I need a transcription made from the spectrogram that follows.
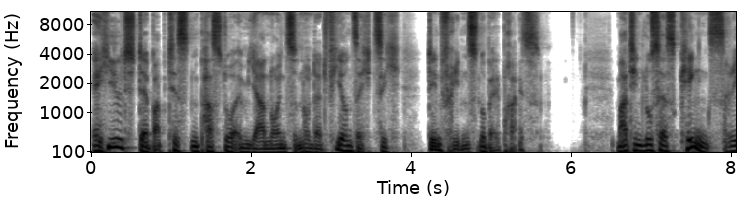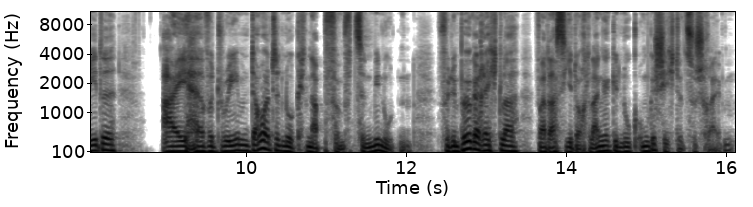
erhielt der Baptistenpastor im Jahr 1964 den Friedensnobelpreis. Martin Luther Kings Rede I Have a Dream dauerte nur knapp 15 Minuten. Für den Bürgerrechtler war das jedoch lange genug, um Geschichte zu schreiben.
